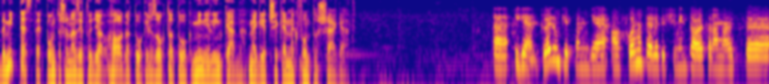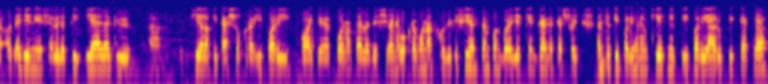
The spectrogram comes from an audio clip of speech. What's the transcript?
de mit tesztek pontosan azért, hogy a hallgatók és az oktatók minél inkább megértsék ennek fontosságát? Uh, igen, tulajdonképpen ugye a formatervezési mintaoltalom az, az egyéni és eredeti jellegű uh, kialakításokra, ipari vagy formatervezési anyagokra vonatkozik, és ilyen szempontból egyébként érdekes, hogy nem csak ipari, hanem kézműipari árucikkekre,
